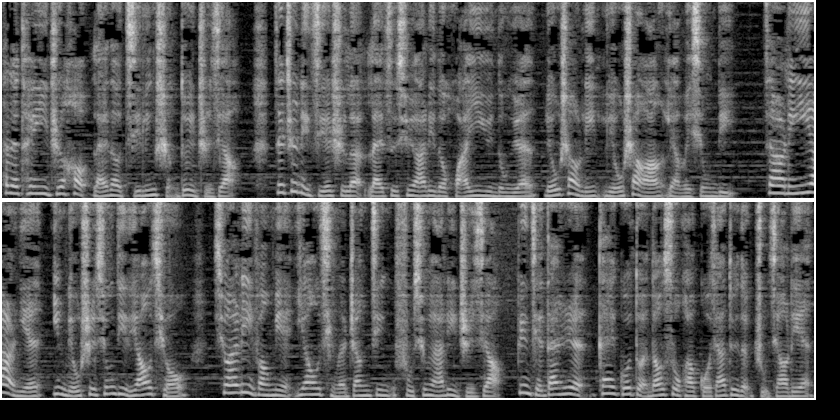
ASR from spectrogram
他在退役之后来到吉林省队执教，在这里结识了来自匈牙利的华裔运动员刘少林、刘少昂两位兄弟。在2012年，应刘氏兄弟的要求，匈牙利方面邀请了张晶赴匈牙利执教，并且担任该国短道速滑国家队的主教练。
